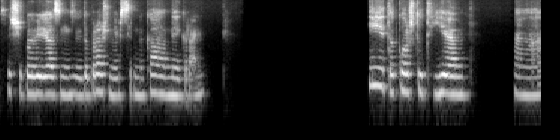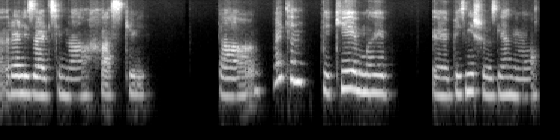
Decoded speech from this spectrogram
це що пов'язано з відображенням сірника на екрані. І також тут є е, реалізації на Haskell та Python, які ми е, пізніше розглянемо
